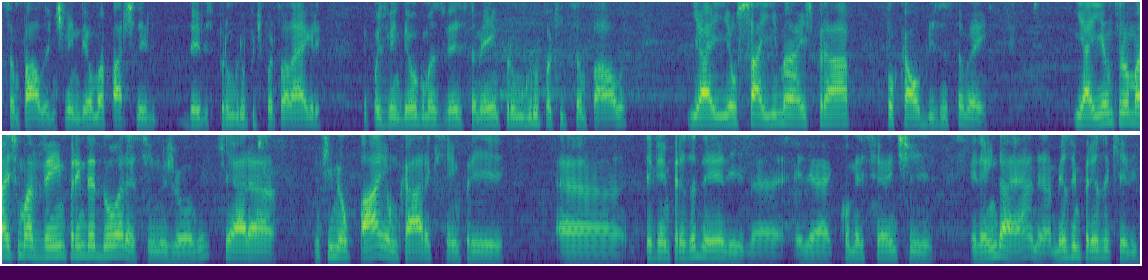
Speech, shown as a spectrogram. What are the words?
São Paulo. A gente vendeu uma parte dele, deles para um grupo de Porto Alegre, depois vendeu algumas vezes também para um grupo aqui de São Paulo. E aí eu saí mais para tocar o business também. E aí entrou mais uma veia empreendedora assim no jogo, que era enfim, meu pai é um cara que sempre é, teve a empresa dele, né? Ele é comerciante, ele ainda é, né? A mesma empresa que ele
